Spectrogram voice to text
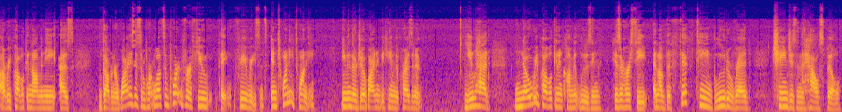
uh, Republican nominee as governor. Why is this important? Well, it's important for a few things, few reasons. In 2020, even though Joe Biden became the president, you had no Republican incumbent losing his or her seat. And of the 15 blue to red changes in the House bill,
